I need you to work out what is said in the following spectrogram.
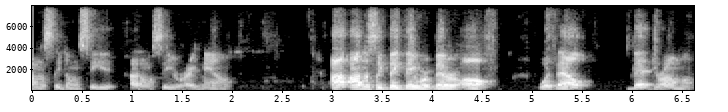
honestly don't see it. I don't see it right now. I honestly think they were better off without that drama,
